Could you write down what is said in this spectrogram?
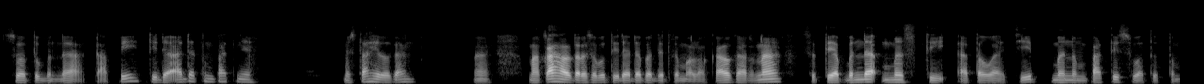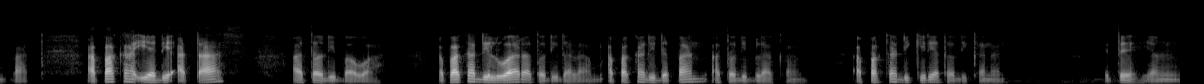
suatu benda tapi tidak ada tempatnya. Mustahil kan? Nah, maka hal tersebut tidak dapat diterima lokal karena setiap benda mesti atau wajib menempati suatu tempat. Apakah ia di atas atau di bawah? Apakah di luar atau di dalam? Apakah di depan atau di belakang? Apakah di kiri atau di kanan? Itu yang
